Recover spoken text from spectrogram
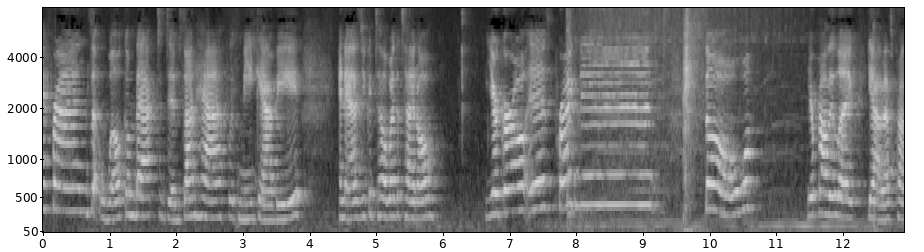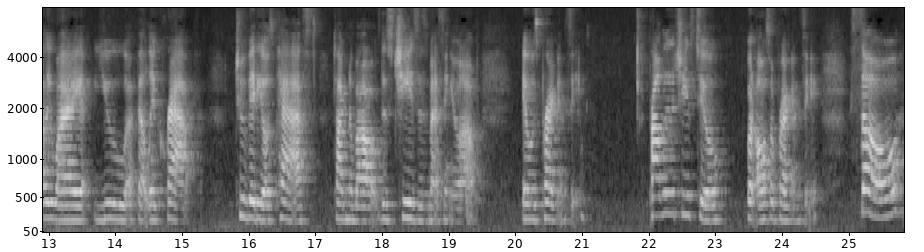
Hi friends, welcome back to Dibs on Half with me, Gabby. And as you can tell by the title, your girl is pregnant. So, you're probably like, yeah, that's probably why you felt like crap two videos past talking about this cheese is messing you up. It was pregnancy. Probably the cheese too, but also pregnancy. So,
